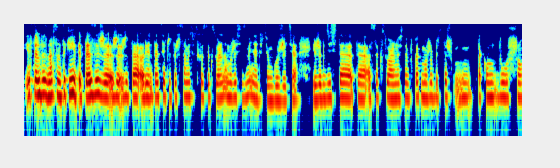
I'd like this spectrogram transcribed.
jestem wyznawcą takiej tezy, że, że, że ta orientacja czy też samość psychoseksualna może się zmieniać w ciągu życia i że gdzieś ta, ta aseksualność na przykład może być też mm, taką dłuższą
